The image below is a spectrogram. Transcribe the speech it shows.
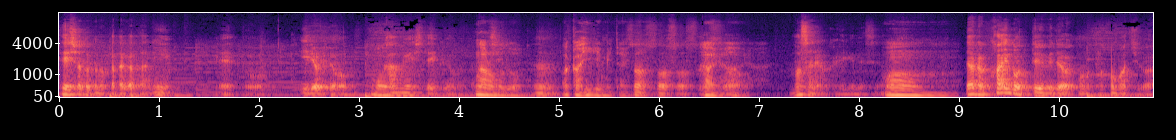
低所得の方々に、えーと、医療費を還元していくようななるほど、うん、赤ひげみたいな。そうそうそうそう、はいはい、まさに赤ひげですよね、だから介護っていう意味ではこの多古町は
